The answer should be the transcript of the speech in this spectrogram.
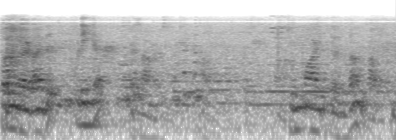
பிறந்த இடம் இது. பிடிங்க பேசாம சும்மா இருக்கிறது தான் தவம்.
